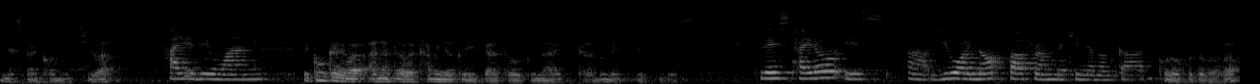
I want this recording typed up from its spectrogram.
皆さんこんにちは Hi everyone. え今回はあなたは神の国から遠くないからのメッセージです Today's title is uh, You Are Not Far from the Kingdom of God. この言葉は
